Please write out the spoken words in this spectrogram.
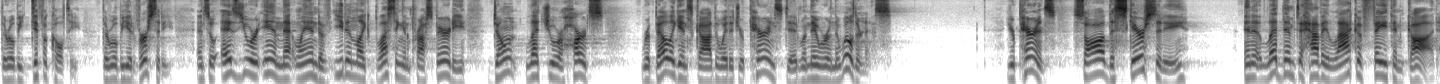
there will be difficulty, there will be adversity. And so, as you are in that land of Eden like blessing and prosperity, don't let your hearts rebel against God the way that your parents did when they were in the wilderness. Your parents saw the scarcity and it led them to have a lack of faith in God.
